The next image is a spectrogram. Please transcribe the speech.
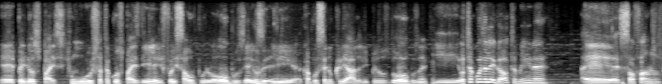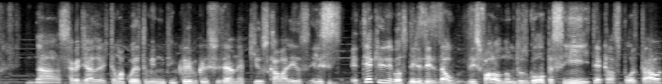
é, perdeu os pais, que um urso atacou os pais dele, ele foi salvo por lobos, e aí ele acabou sendo criado ali pelos lobos, né? E outra coisa legal também, né? É, só falando, na saga de Asgard tem uma coisa também muito incrível que eles fizeram, né? Que os cavaleiros, eles. é, Tem aquele negócio deles, deles, falar o nome dos golpes assim, e ter aquelas poses e tal.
